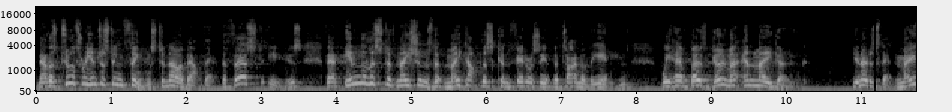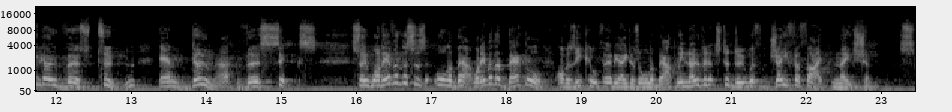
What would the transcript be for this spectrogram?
Now, there's two or three interesting things to know about that. The first is that in the list of nations that make up this confederacy at the time of the end, we have both Gomer and Magog. You notice that? Magog, verse 2, and Gomer, verse 6. So, whatever this is all about, whatever the battle of Ezekiel 38 is all about, we know that it's to do with Japhethite nations.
